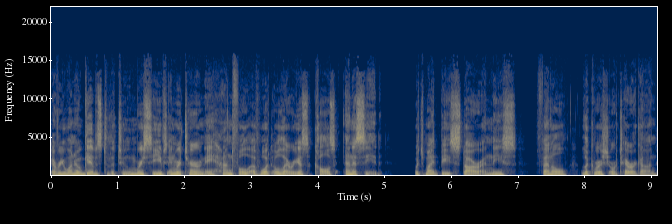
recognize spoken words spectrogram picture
Everyone who gives to the tomb receives in return a handful of what Olearius calls aniseed, which might be star anise, fennel, licorice, or tarragon,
